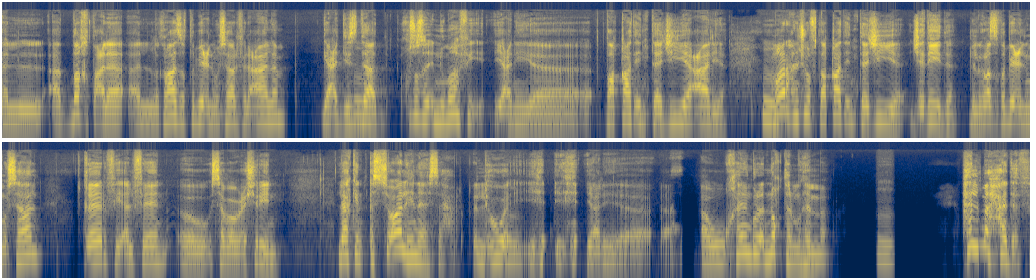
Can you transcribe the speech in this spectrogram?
الضغط على الغاز الطبيعي المسال في العالم قاعد يزداد خصوصا إنه ما في يعني آه، طاقات إنتاجية عالية. ما راح نشوف طاقات إنتاجية جديدة للغاز الطبيعي المسال غير في 2027 لكن السؤال هنا سحر اللي هو يعني آه، أو خلينا نقول النقطة المهمة. هل ما حدث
